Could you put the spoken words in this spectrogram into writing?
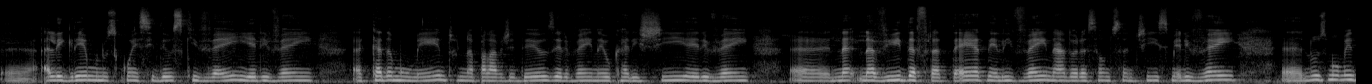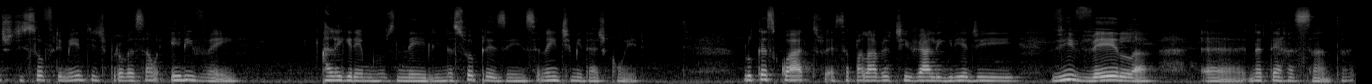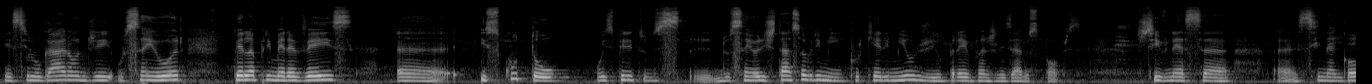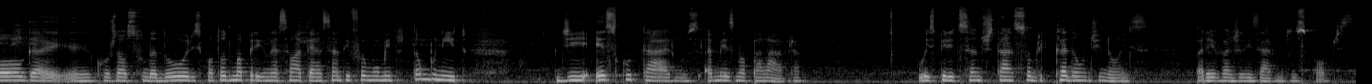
Uh, alegremos-nos com esse Deus que vem, e Ele vem a cada momento na palavra de Deus, Ele vem na Eucaristia, Ele vem uh, na, na, vida fraterna, Ele vem na adoração do Santíssimo, Ele vem uh, nos momentos de sofrimento e de provação, Ele vem. Alegremos-nos nele, na Sua presença, na intimidade com Ele. Lucas 4, essa palavra tive a alegria de vivê-la na Terra Santa, esse lugar onde o Senhor pela primeira vez uh, escutou o Espírito do Senhor está sobre mim, porque Ele me ungiu para evangelizar os pobres. Estive nessa uh, sinagoga com os nossos fundadores, com toda uma peregrinação à Terra Santa, e foi um momento tão bonito de escutarmos a mesma palavra. O Espírito Santo está sobre cada um de nós para evangelizarmos os pobres.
